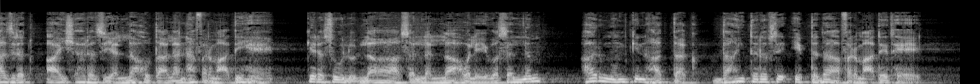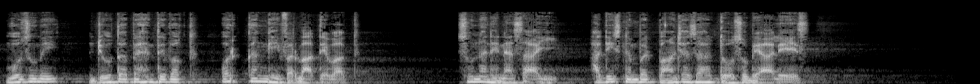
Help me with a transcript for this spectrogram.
حضرت عائشہ رضی اللہ تعالیٰ عنہ فرماتی ہیں کہ رسول اللہ صلی اللہ علیہ وسلم ہر ممکن حد تک دائیں طرف سے ابتدا فرماتے تھے، وضو میں جوتا پہنتے وقت اور کنگھی فرماتے وقت۔ سنن نسائی، حدیث نمبر پانچ ہزار دو سو بیالیس۔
